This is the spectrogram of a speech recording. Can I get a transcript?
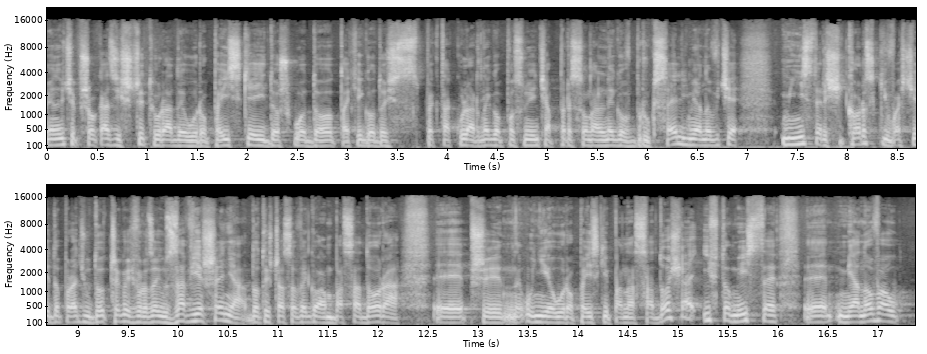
Mianowicie przy okazji szczytu Rady Europejskiej doszło do takiego dość spektakularnego posunięcia personalnego w Brukseli. Mianowicie minister Sikorski właściwie doprowadził do czegoś w rodzaju zawieszenia dotychczasowego ambasadora e, przy Unii Europejskiej, pana Sadosia i w to miejsce e, mianował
